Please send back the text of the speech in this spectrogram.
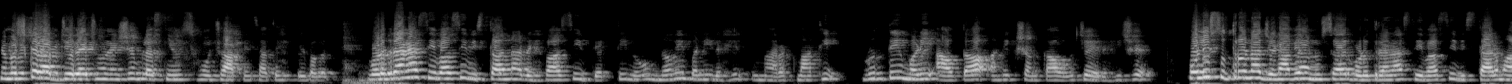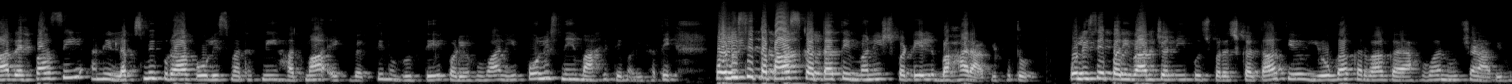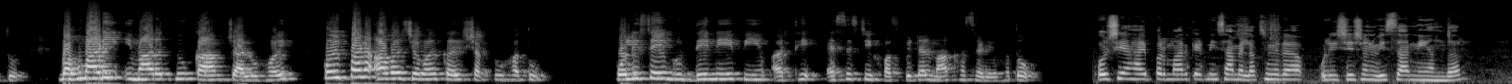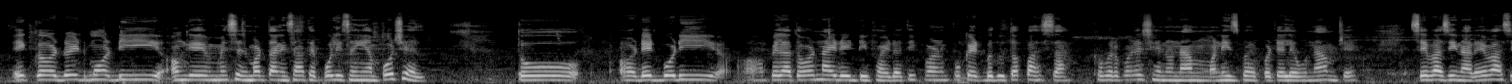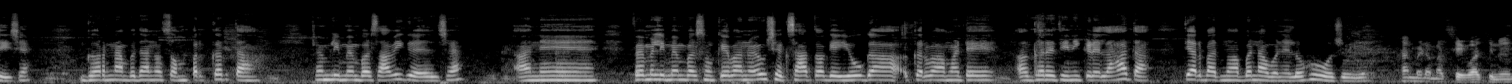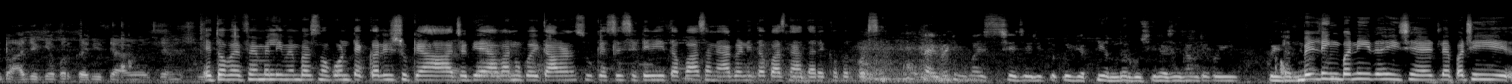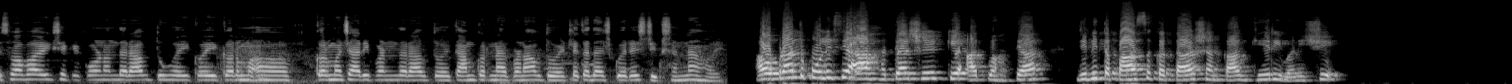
નમસ્કાર, આપ જોઈ રહ્યા છો નેશન પ્લસ ન્યૂઝ. હું છું આપની સાથે હિતલ ભગત. વડોદરાના સેવાસી વિસ્તારના રહેવાસી વ્યક્તિનો નવી બની રહેલ ઇમારતમાંથી મૃતદેહ મળી આવતા અનેક શંકાઓ જઈ રહી છે. પોલીસ સૂત્રોના જણાવ્યા અનુસાર વડોદરાના સેવાસી વિસ્તારમાં રહેવાસી અને લક્ષ્મીપુરા પોલીસ મથકની હદમાં એક વ્યક્તિનો મૃતદેહ પડ્યો હોવાની પોલીસને માહિતી મળી હતી. પોલીસે તપાસ કરતા તે મનીષ પટેલ બહાર આવ્યો હતો. પોલીસે પરિવારજનની પૂછપરછ કરતા તેઓ યોગા કરવા ગયા હોવાનું જણાવ્યું હતું. બહુમાળી ઇમારતનું કામ ચાલુ હોય કોઈ પણ અવર જવર કરી શકતું હતું. પોલીસે મૃતદેહને પીએમ અર્થે એસએસજી હોસ્પિટલમાં ખસેડ્યો હતો. ઓશિયા હાઇપર માર્કેટની સામે લક્ષ્મીરા પોલીસ સ્ટેશન વિસ્તારની અંદર એક ડેડ મોડી અંગે મેસેજ મળતાની સાથે પોલીસ અહીંયા પહોંચેલ. તો ડેડ બોડી પહેલાં તો અનઆઇડેન્ટિફાઈડ હતી, પણ પોકેટ બધું તપાસતા. ખબર પડે છે એનું નામ મનીષભાઈ પટેલ એવું નામ છે. સેવાસીના રહેવાસી છે. ઘરના બધાનો સંપર્ક કરતા ફેમિલી મેમ્બર્સ આવી ગયેલ છે. અને ફેમિલી મેમ્બર્સનું કહેવાનું એવું છે કે સાત વાગે યોગા કરવા માટે ઘરેથી નીકળેલા હતા. ત્યારબાદનો આ બનાવ બનેલો હોવો જોઈએ. હા મેડમ આ સેવાસીનો તો આ જગ્યા પર કઈ રીતે આવ્યો છે એ તો હવે ફેમિલી મેમ્બર્સનો કોન્ટેક્ટ કરીશું કે આ જગ્યાએ આવવાનું કોઈ કારણ શું કે સીસીટીવી તપાસ અને આગળની તપાસના આધારે ખબર પડશે. પ્રાઇવેટ ઇન્વાઇસ છે જે રીતે કોઈ વ્યક્તિ અંદર ઘૂસી રહ્યા છે એના માટે કોઈ બિલ્ડિંગ બની રહી છે એટલે પછી સ્વાભાવિક છે કે કોણ અંદર આવતું હોય કોઈ કર્મ કર્મચારી પણ અંદર આવતો હોય કામ કરનાર પણ આવતો હોય એટલે કદાચ કોઈ રેસ્ટ્રિક્શન ના હોય. આ ઉપરાંત પોલીસે આ હત્યા છે કે આત્મહત્યા જેની તપાસ કરતા શંકા ઘેરી બની છે.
